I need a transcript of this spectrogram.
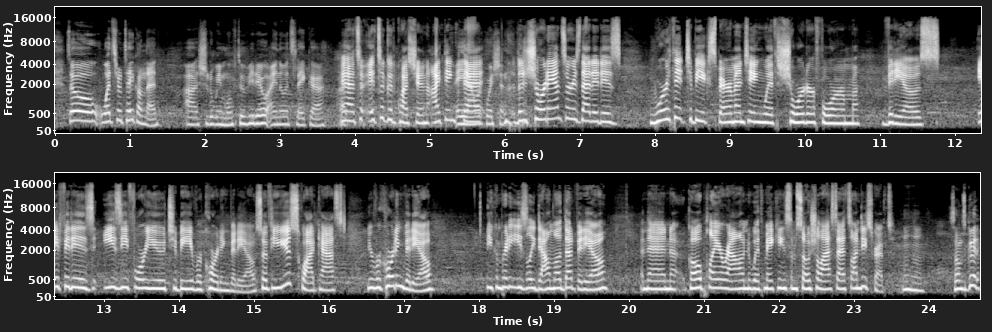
so, what's your take on that? Uh, should we move to video? I know it's like a, a- Yeah, it's a, it's a good question. I think that question. the short answer is that it is worth it to be experimenting with shorter form videos if it is easy for you to be recording video. So if you use Squadcast, you're recording video, you can pretty easily download that video and then go play around with making some social assets on Descript. Sounds good.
